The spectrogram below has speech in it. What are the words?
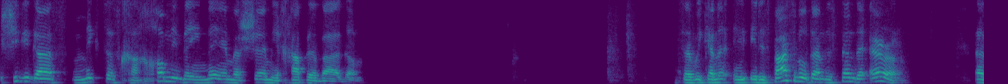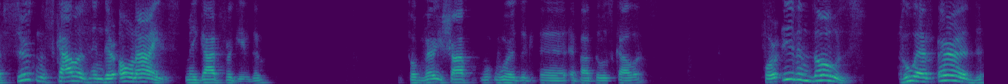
שיגגס מקצס חכמים בעיניהם השם יכפר באדם. So we can, it is possible to understand the error of certain scholars in their own eyes. May God forgive them. Talk very sharp words uh, about those scholars. For even those who have erred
